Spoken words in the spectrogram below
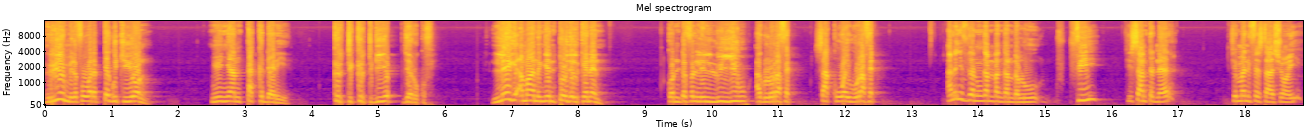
Réew mi dafa war a tegu ci yoon. Ñuy ñaan takk der yi. Kërti kërti gi yépp jaru ko fi. Léegi amaana ngeen toojal keneen. Kon defal leen lu yiw ak lu rafet. Sàkk way wu rafet. Ana ñu fi doon nganda ngandalu fii? Ci centenaire ci manifestation yi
